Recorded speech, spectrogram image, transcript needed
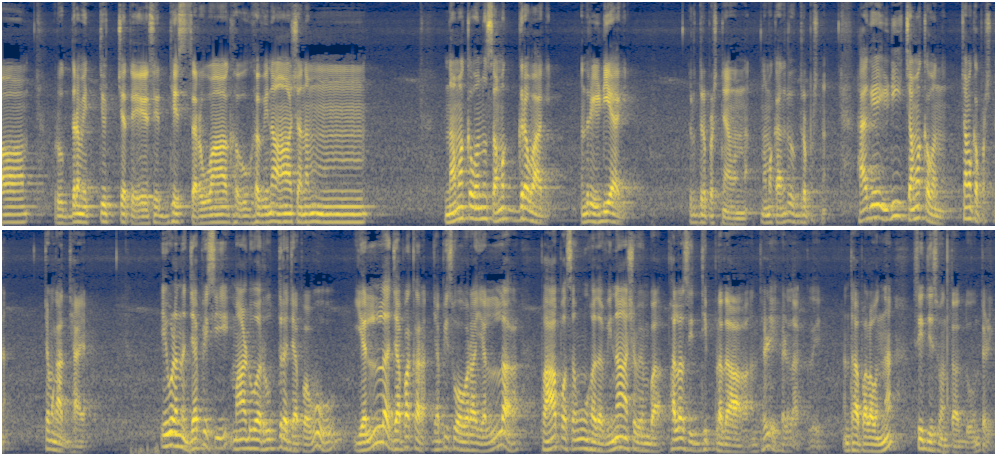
ರುದ್ರಮಿತ್ಯುಚ್ಯತೆ ಸಿದ್ಧಿ ಸರ್ವಾಘೌಘ ವಿನಾಶನಂ ನಮಕವನ್ನು ಸಮಗ್ರವಾಗಿ, ಅಂದರೆ ಇಡಿಯಾಗಿ, ರುದ್ರಪ್ರಶ್ನವನ್ನು, ನಮಕ ಅಂದರೆ ರುದ್ರಪ್ರಶ್ನ. ಹಾಗೆ ಇಡೀ ಚಮಕವನ್ನು, ಚಮಕ ಪ್ರಶ್ನ, ಚಮಕಾಧ್ಯಾಯ. ಇವುಗಳನ್ನು ಜಪಿಸಿ ಮಾಡುವ ರುದ್ರ ಜಪವು ಎಲ್ಲ ಜಪಕರ, ಜಪಿಸುವವರ ಎಲ್ಲ ಪಾಪ ಸಮೂಹದ ವಿನಾಶವೆಂಬ ಫಲಸಿದ್ಧಿಪ್ರದ ಅಂಥೇಳಿ ಹೇಳಲಾಗ್ತದೆ. ಅಂತಹ ಫಲವನ್ನು ಸಿದ್ಧಿಸುವಂಥದ್ದು ಅಂಥೇಳಿ.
